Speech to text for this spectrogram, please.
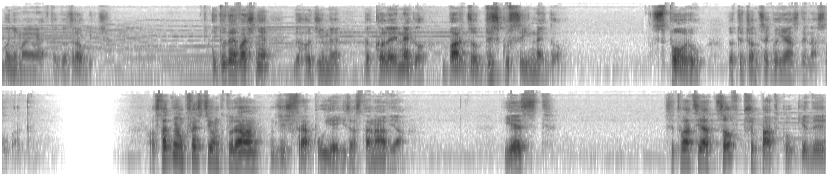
bo nie mają jak tego zrobić. I tutaj właśnie dochodzimy do kolejnego, bardzo dyskusyjnego sporu dotyczącego jazdy na suwak. Ostatnią kwestią, która gdzieś frapuje i zastanawia, jest sytuacja, co w przypadku, kiedy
